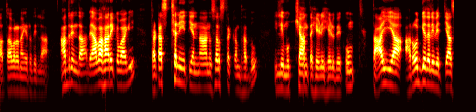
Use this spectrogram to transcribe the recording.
ವಾತಾವರಣ ಇರೋದಿಲ್ಲ ಆದ್ದರಿಂದ ವ್ಯಾವಹಾರಿಕವಾಗಿ ತಟಸ್ಥ ನೀತಿಯನ್ನು ಅನುಸರಿಸ್ತಕ್ಕಂಥದ್ದು ಇಲ್ಲಿ ಮುಖ್ಯ ಅಂತ ಹೇಳಿ ಹೇಳಬೇಕು. ತಾಯಿಯ ಆರೋಗ್ಯದಲ್ಲಿ ವ್ಯತ್ಯಾಸ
